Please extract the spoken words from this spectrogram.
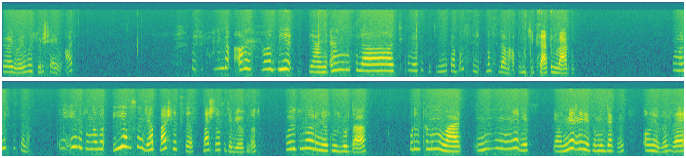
Böyle böyle bir sürü şey var. Mesela örneğin bir, yani örneğin mesela resim seçelim. Mesela bunu, sil, bunu silemem. İki saatimi verdim. Bunların hiçbirini silemem. Yani iyi butonuna iyi basınca başlıksız başlığı seçebiliyorsunuz. Boyutunu öğreniyorsunuz burada. Burada tanımı var. Ne yani ne, nereye tanımlayacaksınız onu yazır ve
